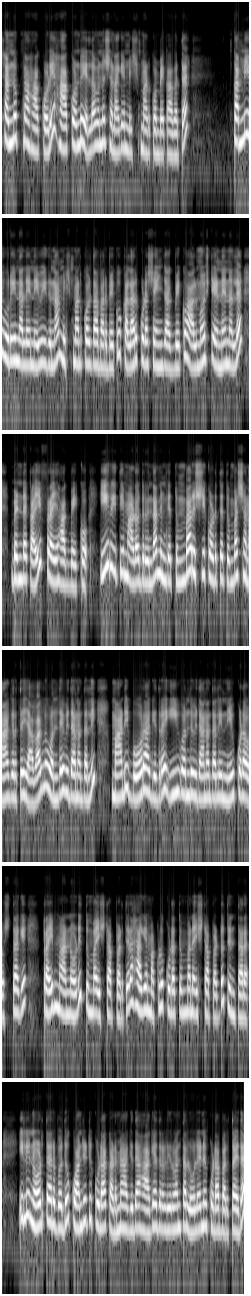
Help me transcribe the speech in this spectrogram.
ಸಣ್ಣ ಉಪ್ಪನ್ನ ಹಾಕ್ಕೊಳ್ಳಿ ಹಾಕ್ಕೊಂಡು ಎಲ್ಲವನ್ನು ಚೆನ್ನಾಗಿ ಮಿಕ್ಸ್ ಮಾಡ್ಕೊಬೇಕಾಗತ್ತೆ ಕಮ್ಮಿ ಹುರಿನಲ್ಲೇ ನೀವು ಇದನ್ನು ಮಿಕ್ಸ್ ಮಾಡ್ಕೊಳ್ತಾ ಬರಬೇಕು. ಕಲರ್ ಕೂಡ ಚೇಂಜ್ ಆಗಬೇಕು. ಆಲ್ಮೋಸ್ಟ್ ಎಣ್ಣೆನಲ್ಲೇ ಬೆಂಡೆಕಾಯಿ ಫ್ರೈ ಆಗಬೇಕು ಈ ರೀತಿ ಮಾಡೋದ್ರಿಂದ ನಿಮಗೆ ತುಂಬ ರುಚಿ ಕೊಡುತ್ತೆ, ತುಂಬ ಚೆನ್ನಾಗಿರುತ್ತೆ. ಯಾವಾಗಲೂ ಒಂದೇ ವಿಧಾನದಲ್ಲಿ ಮಾಡಿ ಬೋರ್ ಆಗಿದ್ರೆ ಈ ಒಂದು ವಿಧಾನದಲ್ಲಿ ನೀವು ಕೂಡ ಹೊಸದಾಗಿ ಟ್ರೈ ಮಾಡಿ ನೋಡಿ ತುಂಬ ಇಷ್ಟಪಡ್ತೀರ. ಹಾಗೆ ಮಕ್ಕಳು ಕೂಡ ತುಂಬಾ ಇಷ್ಟಪಟ್ಟು ತಿಂತಾರೆ. ಇಲ್ಲಿ ನೋಡ್ತಾ ಇರ್ಬೋದು ಕ್ವಾಂಟಿಟಿ ಕೂಡ ಕಡಿಮೆ ಆಗಿದೆ. ಹಾಗೆ ಅದರಲ್ಲಿರುವಂಥ ಲೋಲೆನೂ ಕೂಡ ಬರ್ತಾ ಇದೆ.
